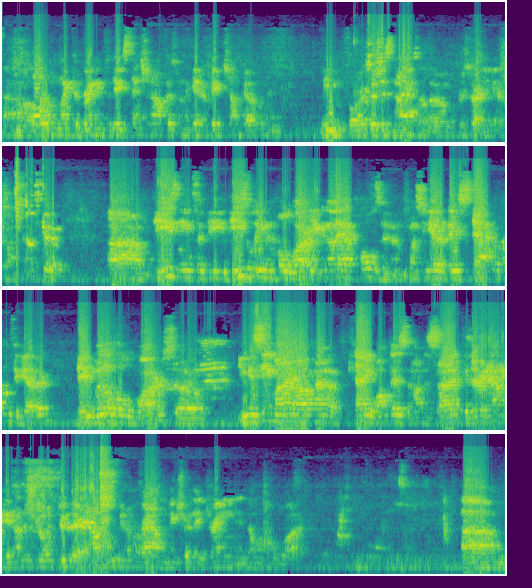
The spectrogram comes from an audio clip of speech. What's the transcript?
uh, a lot of them like to bring them to the extension office when they get a big chunk of them and leave them for us, which is nice, although we're starting to get a bunch now too. Um, these need to be, these will even hold water, even though they have holes in them. Once you get a big stack of them together, they will hold water. So you can see mine are all kind of cattywampus and on the side, because every now and again I'm just going through there and I'm moving them around to make sure they drain and don't hold water. Um,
